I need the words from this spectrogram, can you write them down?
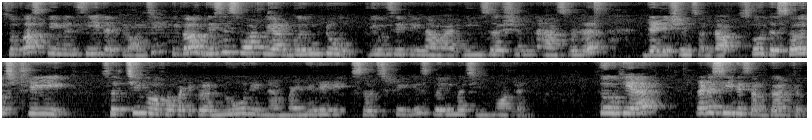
So first we will see that logic because this is what we are going to use it in our insertion as well as deletions and all. So the search tree, searching of a particular node in a binary search tree is very much important. So here, let us see this algorithm.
